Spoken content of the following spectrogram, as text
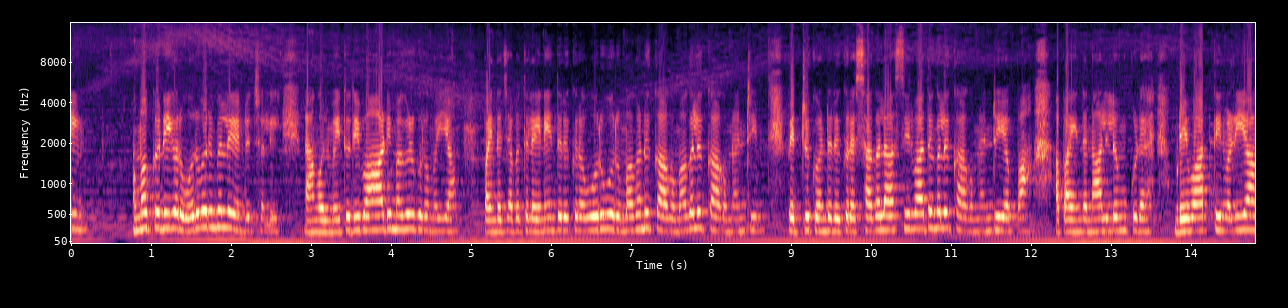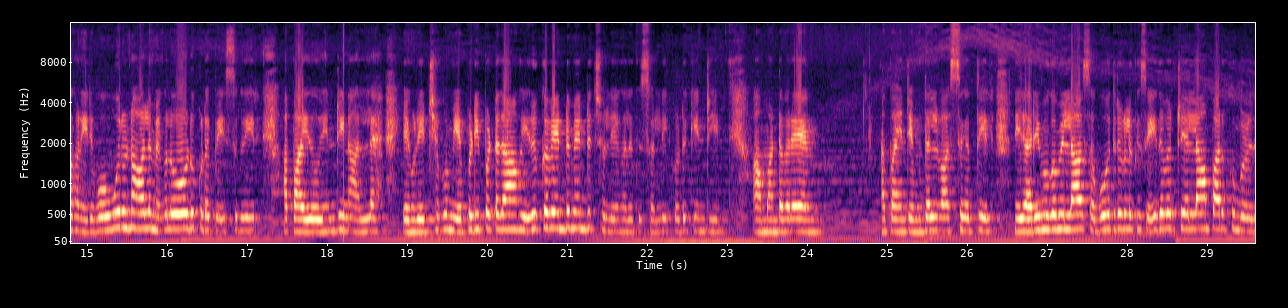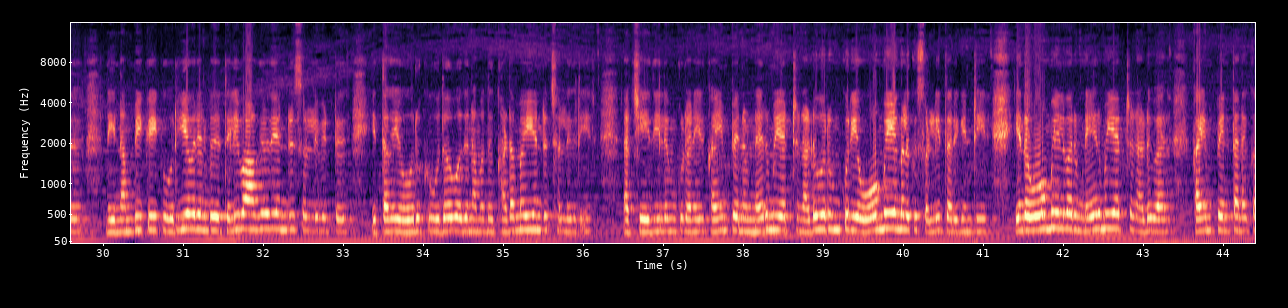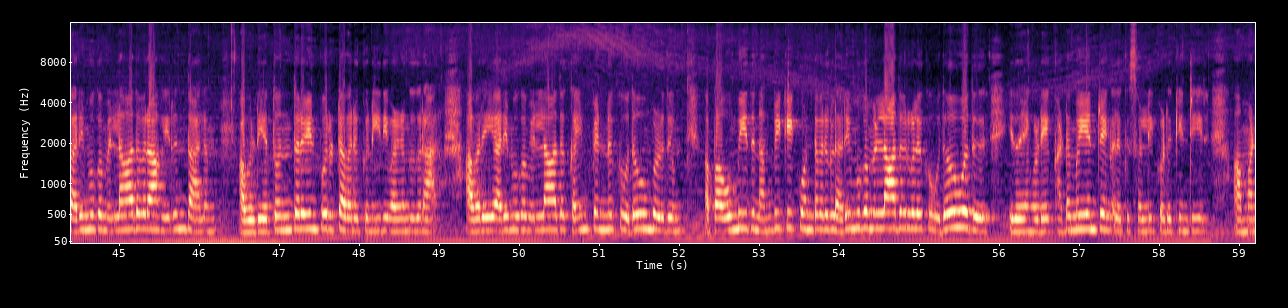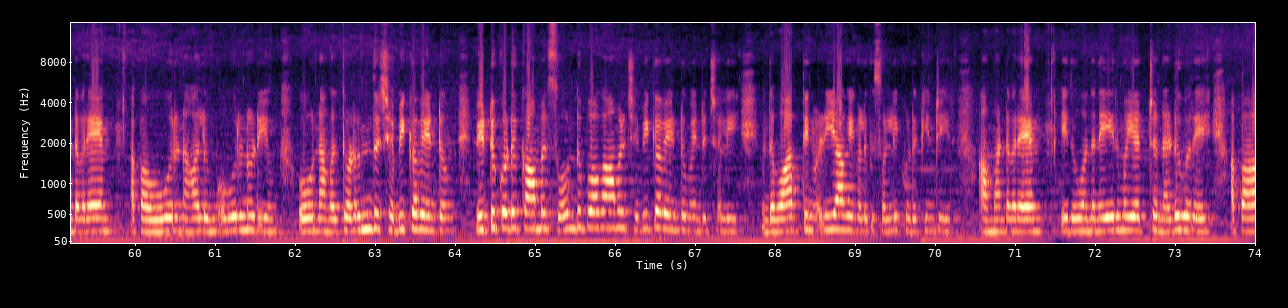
உமக்கு நிகர் ஒருவருமில்லை என்று சொல்லி நாங்கள் உண்மை துதிபாடி மகிழ்கிறோம் ஐயா. அப்பா, இந்த ஜபத்தில் இணைந்திருக்கிற ஒரு ஒரு மகனுக்காகவும் மகளுக்காகவும் நன்றி. பெற்றுக்கொண்டிருக்கிற சகல ஆசீர்வாதங்களுக்காகவும் நன்றி அப்பா. அப்பா இந்த நாளிலும் கூட உடைய வார்த்தையின் வழியாக நீர் ஒவ்வொரு நாளும் எங்களோடு கூட பேசுகிறீர். அப்பா இதோ இன்றி நாளில் எங்களுடைய ஜெபம் எப்படிப்பட்டதாக இருக்க வேண்டும் என்று சொல்லி எங்களுக்கு சொல்லிக் கொடுக்கின்றேன் ஆமாண்டவரே அப்பா என்ற முதல் வாசகத்தில் நீர் அறிமுகமில்லா சகோதரர்களுக்கு செய்தவற்றையெல்லாம் பார்க்கும் பொழுது நீர் நம்பிக்கைக்கு உரியவர் என்பது தெளிவாகிறது என்று சொல்லிவிட்டு இத்தகையோருக்கு உதவுவது நமது கடமை என்று சொல்லுகிறீர். நற்செய்தியிலும் கூட நீர் கைம்பெண்ணும் நேர்மையற்ற நடுவரும் கூறிய ஓமையங்களுக்கு சொல்லித் தருகின்றீர். இந்த ஓமையில் வரும் நேர்மையற்ற நடுவர் கைம்பெண் தனக்கு அறிமுகம் இல்லாதவராக இருந்தாலும் அவருடைய தொந்தரவின் பொருட்டு அவருக்கு நீதி வழங்குகிறார். அவரை அறிமுகம் இல்லாத கைம்பெண்ணுக்கு உதவும் பொழுது அப்பா உன் மீது நம்பிக்கை கொண்டவர்கள் அறிமுகமில்லாத இல்லாதவர்களுக்கு உதவுவது. இதோ எங்களுடைய கடமை என்று எங்களுக்கு சொல்லிக் கொடுக்கின்றீர். ஆமாண்டவரே அப்பா ஒவ்வொரு நாளும் ஒவ்வொரு நொடியும் ஓ நாங்கள் தொடர்ந்து செபிக்க வேண்டும். விட்டு கொடுக்காமல் சோர்ந்து போகாமல் செபிக்க வேண்டும் என்று சொல்லி இந்த வார்த்தையின் வழியாக எங்களுக்கு சொல்லிக் கொடுக்கின்றீர். ஆமாண்டவரே இதோ அந்த நேர்மையற்ற நடுவரே அப்பா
